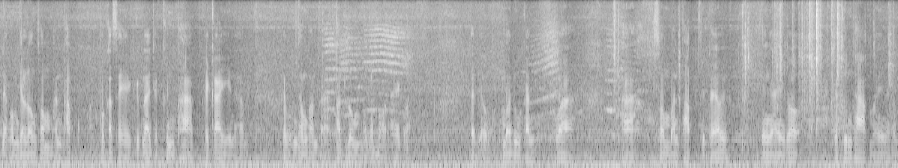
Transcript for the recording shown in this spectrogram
เดี๋ยวผมจะลองซ่อมบันพับเพราะกระแสน่าจะขึ้นภาพใกล้ๆนะครับเดี๋ยวผมทำความสะอาดพัดลมแล้วก็บอร์ดให้ก่อนแต่เดี๋ยวมาดูกันว่าอ่าซ่อมบานพับเสร็จแล้วยังไงก็จะขึ้นภาพไหมนะครับ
